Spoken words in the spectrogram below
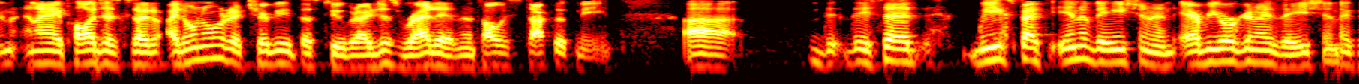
and, and I apologize because I, I, don't know who to attribute this to, but I just read it and it's always stuck with me. Uh, th- they said, We expect innovation in every organization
